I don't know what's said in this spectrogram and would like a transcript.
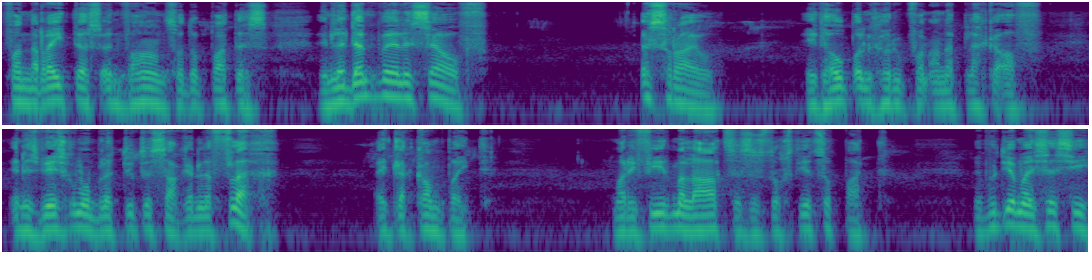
van ruiters in waans wat op pad is. En hulle dink by hulle self Israel het hulp ingeroep van ander plekke af en is besig om op hulle toe te sak en hulle vlug uit hulle kamp uit. Maar die vier malaatses is nog steeds op pad. My boetie en my sussie,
